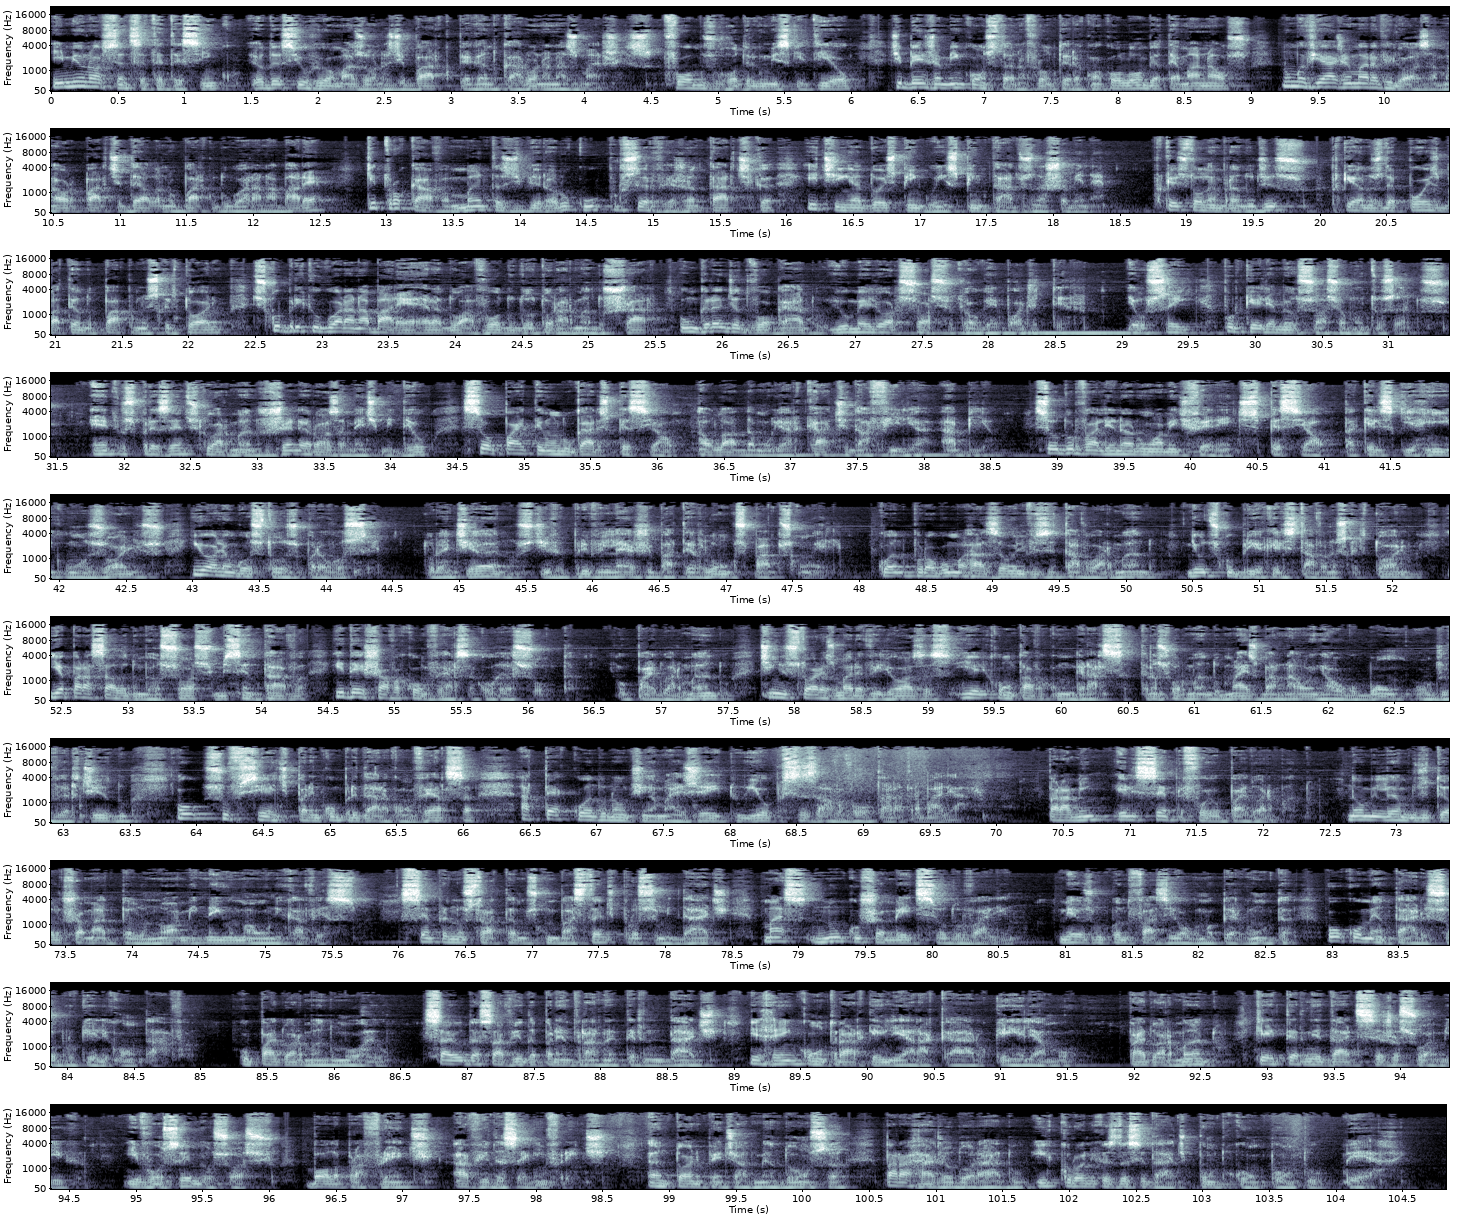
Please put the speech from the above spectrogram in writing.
Em 1975, eu desci o rio Amazonas de barco pegando carona nas margens. Fomos, o Rodrigo Mesquita e eu, de Benjamin Constant, na fronteira com a Colômbia, até Manaus, numa viagem maravilhosa, a maior parte dela no barco do Guaranabaré, que trocava mantas de pirarucu por cerveja antártica e tinha dois pinguins pintados na chaminé. Por que estou lembrando disso? Porque anos depois, batendo papo no escritório, descobri que o Guaranabaré era do avô do Dr. Armando Char, um grande advogado e o melhor sócio que alguém pode ter. Eu sei porque ele é meu sócio há muitos anos. Entre os presentes que o Armando generosamente me deu, seu pai tem um lugar especial, ao lado da mulher Kate e da filha, a Bia. Seu Durvalino era um homem diferente, especial, daqueles que riem com os olhos e olham gostoso para você. Durante anos tive o privilégio de bater longos papos com ele. Quando por alguma razão ele visitava o Armando e eu descobria que ele estava no escritório, ia para a sala do meu sócio, me sentava e deixava a conversa correr solta. O pai do Armando tinha histórias maravilhosas e ele contava com graça, transformando o mais banal em algo bom ou divertido, ou suficiente para incumpridar a conversa, até quando não tinha mais jeito e eu precisava voltar a trabalhar. Para mim, ele sempre foi o pai do Armando. Não me lembro de tê-lo chamado pelo nome nenhuma única vez. Sempre nos tratamos com bastante proximidade, mas nunca o chamei de seu Durvalino, mesmo quando fazia alguma pergunta ou comentário sobre o que ele contava. O pai do Armando morreu. Saiu dessa vida para entrar na eternidade e reencontrar quem lhe era caro, quem ele amou. Pai do Armando, que a eternidade seja sua amiga. E você, meu sócio, bola para frente, a vida segue em frente. Antônio Penteado Mendonça, para a Rádio Eldorado e crônicasdacidade.com.br.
